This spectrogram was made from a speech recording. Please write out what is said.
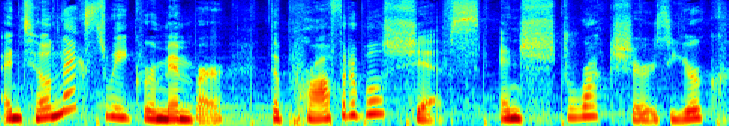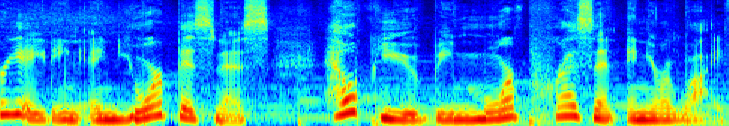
Until next week, remember the profitable shifts and structures you're creating in your business help you be more present in your life.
